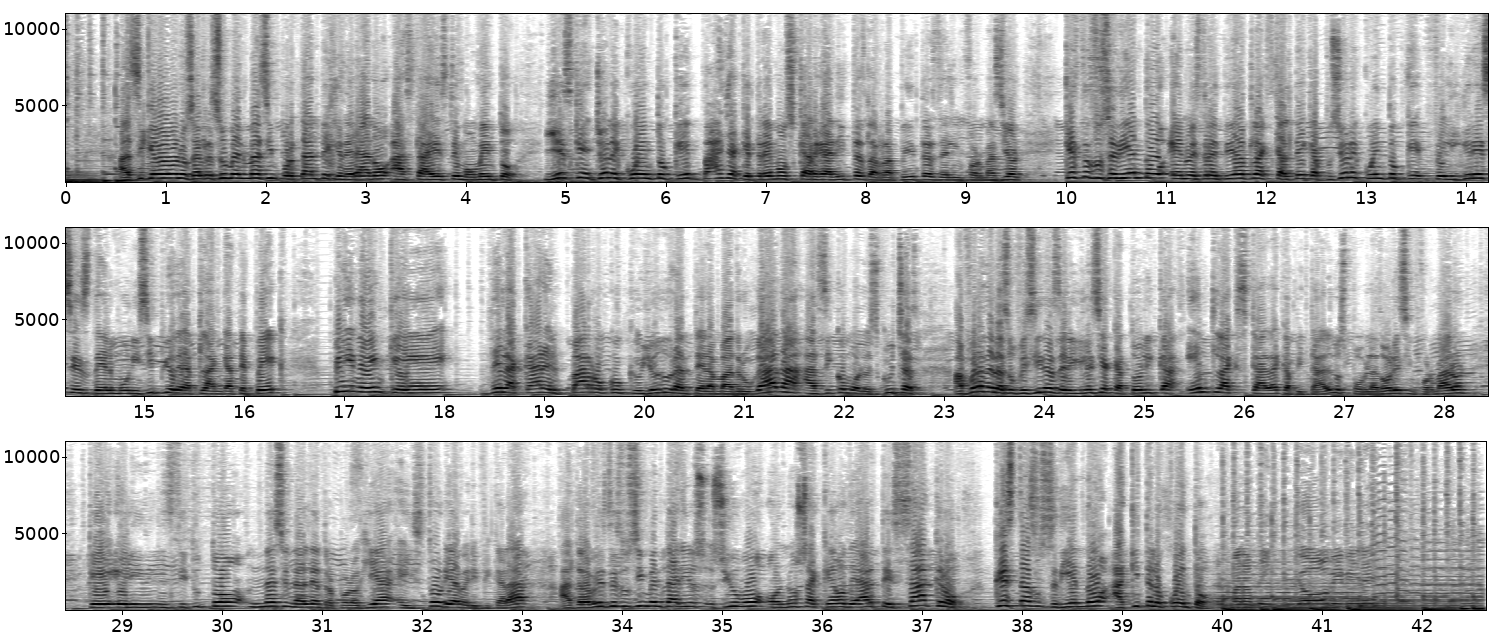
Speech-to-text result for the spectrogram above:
Así que vámonos al resumen más importante generado hasta este momento. Y es que yo le cuento que vaya que traemos cargaditas las rapiditas de la información. ¿Qué está sucediendo en nuestra entidad tlaxcalteca? Pues yo le cuento que feligreses del municipio de Atlangatepec piden que dé la cara el párroco que huyó durante la madrugada, así como lo escuchas. Afuera de las oficinas de la Iglesia Católica en Tlaxcala capital, los pobladores informaron que el Instituto Nacional de Antropología e Historia verificará a través de sus inventarios si hubo o no saqueo de arte sacro. ¿Qué está sucediendo? Aquí te lo cuento. Para yo viviré,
